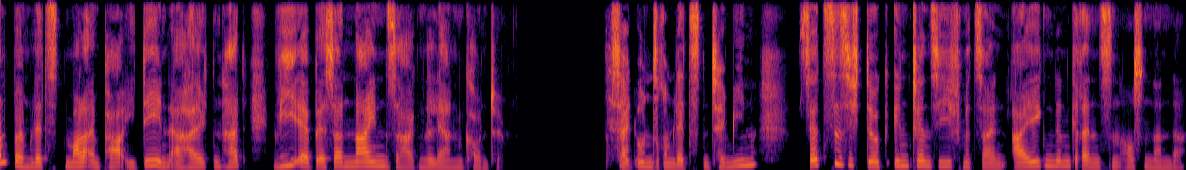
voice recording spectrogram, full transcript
und beim letzten Mal ein paar Ideen erhalten hat, wie er besser Nein sagen lernen konnte. Seit unserem letzten Termin setzte sich Dirk intensiv mit seinen eigenen Grenzen auseinander.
